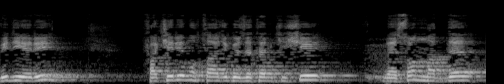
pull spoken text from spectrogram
Bir diğeri fakiri muhtacı gözeten kişi ve son madde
